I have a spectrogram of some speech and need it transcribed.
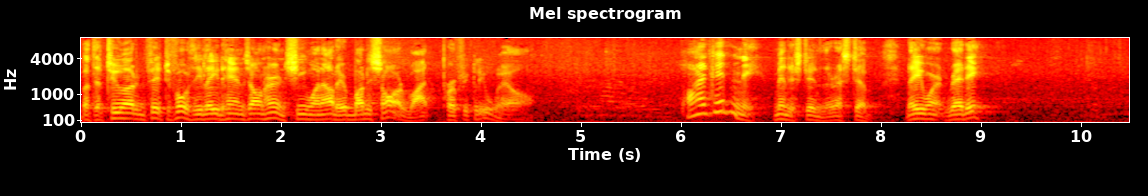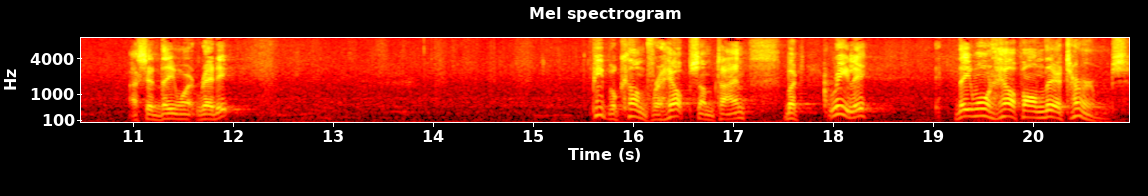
But the 254th, he laid hands on her and she went out. Everybody saw her right perfectly well. Why didn't he minister to the rest of them? They weren't ready. I said they weren't ready. People come for help sometime, but really, they won't help on their terms.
